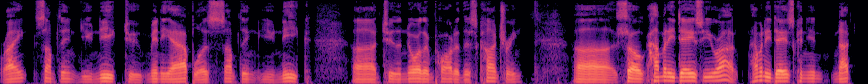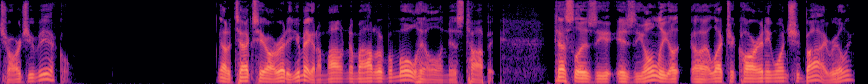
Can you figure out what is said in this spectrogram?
right? Something unique to Minneapolis. Something unique uh, to the northern part of this country. Uh, so, how many days are you out? How many days can you not charge your vehicle? Got a text here already. You're making a mountain out of a molehill on this topic. Tesla is the is the only uh, uh, electric car anyone should buy. Really?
